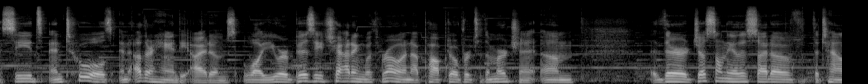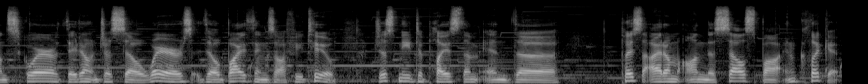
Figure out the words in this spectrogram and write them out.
seeds, and tools, and other handy items. While you were busy chatting with Rowan, I popped over to the merchant. Um, they're just on the other side of the town square. They don't just sell wares, they'll buy things off you too. Just need to place them in the... Place the item on the sell spot and click it.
